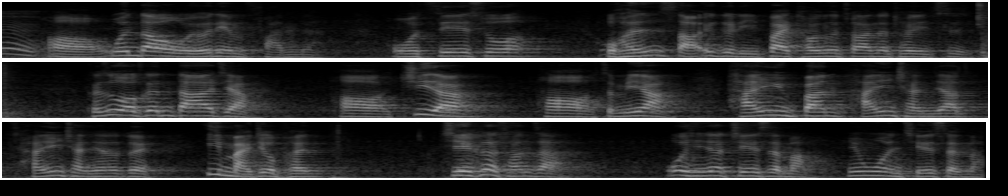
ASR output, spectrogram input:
嗯，哦，问到我有点烦了，我直接说，我很少一个礼拜同一个专案的推一次，可是我要跟大家讲，哦，既然哦怎么样，航运班、航运抢家、航运抢家的队一买就喷，杰克船长，我以前叫杰森嘛，因为我很节省嘛，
